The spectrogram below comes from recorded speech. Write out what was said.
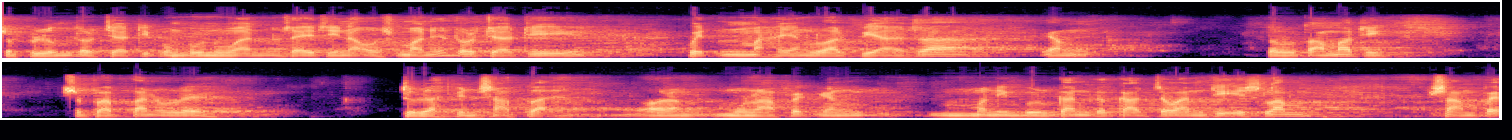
sebelum terjadi pembunuhan Sayyidina Utsman itu terjadi fitnah yang luar biasa yang terutama disebabkan oleh Dullah bin Sabah. Orang munafik yang menimbulkan kekacauan di Islam sampai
